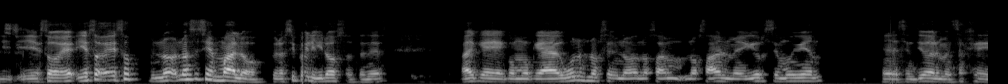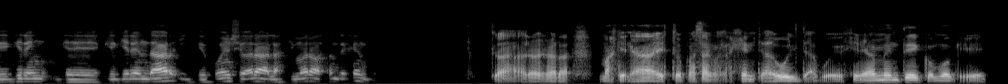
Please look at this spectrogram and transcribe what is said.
y- y eso, y eso, eso no, no sé si es malo, pero sí peligroso, ¿entendés? Hay que, como que algunos no, se, no, no saben, no saben medirse muy bien en el sentido del mensaje que quieren, que, quieren dar y que pueden llegar a lastimar a bastante gente. Claro, es verdad. Más que nada esto pasa con la gente adulta, porque generalmente como que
